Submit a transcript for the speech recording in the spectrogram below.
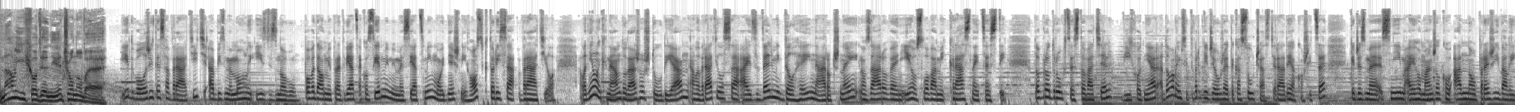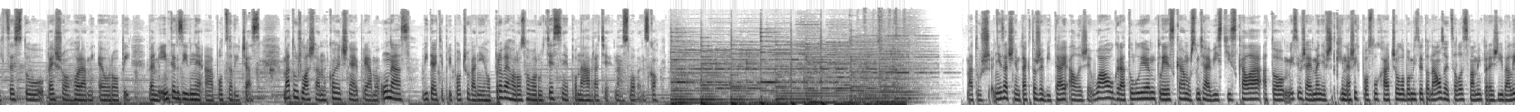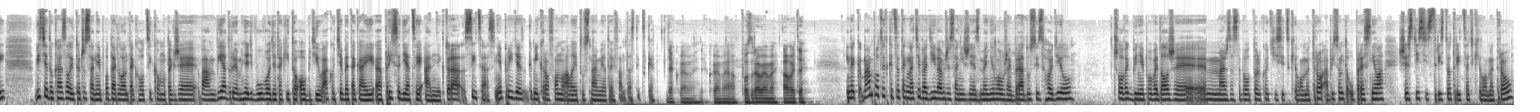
Na východe niečo nové. Je dôležité sa vrátiť, aby sme mohli ísť znovu. Povedal mi pred viac ako 7 mesiacmi môj dnešný host, ktorý sa vrátil. Ale nielen k nám do nášho štúdia, ale vrátil sa aj z veľmi dlhej, náročnej, no zároveň jeho slovami krásnej cesty. Dobrodruh, cestovateľ, východniar a dovolím si tvrdiť, že už aj taká súčasť Rádia Košice, keďže sme s ním a jeho manželkou Annou prežívali ich cestu pešo horami Európy. Veľmi intenzívne a po celý čas. Matúš Lašan konečne aj priamo u nás nás. Vítajte pri počúvaní jeho prvého rozhovoru tesne po návrate na Slovensko. Matúš, nezačnem takto, že vítaj, ale že wow, gratulujem, tlieskam, už som ťa aj vystískala a to myslím, že aj mene všetkých našich poslucháčov, lebo my sme to naozaj celé s vami prežívali. Vy ste dokázali to, čo sa nepodarilo len tak hocikomu, takže vám vyjadrujem hneď v úvode takýto obdiv, ako tebe, tak aj pri sediacej Anne, ktorá síce asi nepríde k mikrofónu, ale je tu s nami a to je fantastické. Ďakujeme, ďakujeme a pozdravujeme. Ahojte. Inak mám pocit, keď sa tak na teba dívam, že sa nič nezmenilo, už aj bradu si shodil, človek by nepovedal, že máš za sebou toľko tisíc kilometrov. Aby som to upresnila, 6330 kilometrov,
